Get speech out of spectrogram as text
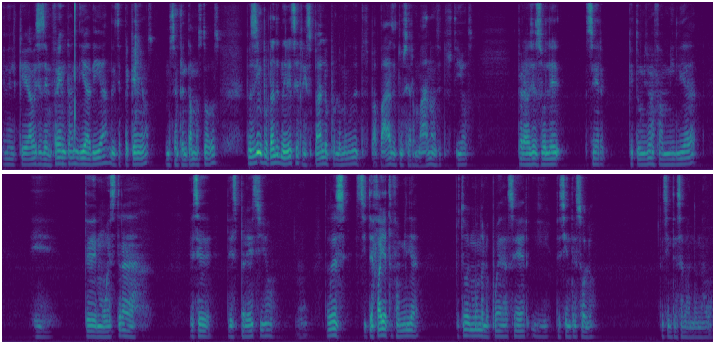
en el que a veces se enfrentan día a día, desde pequeños, nos enfrentamos todos, pues es importante tener ese respaldo, por lo menos de tus papás, de tus hermanos, de tus tíos. Pero a veces suele ser que tu misma familia eh, te demuestra ese desprecio. Entonces, si te falla tu familia, pues todo el mundo lo puede hacer y te sientes solo, te sientes abandonado.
